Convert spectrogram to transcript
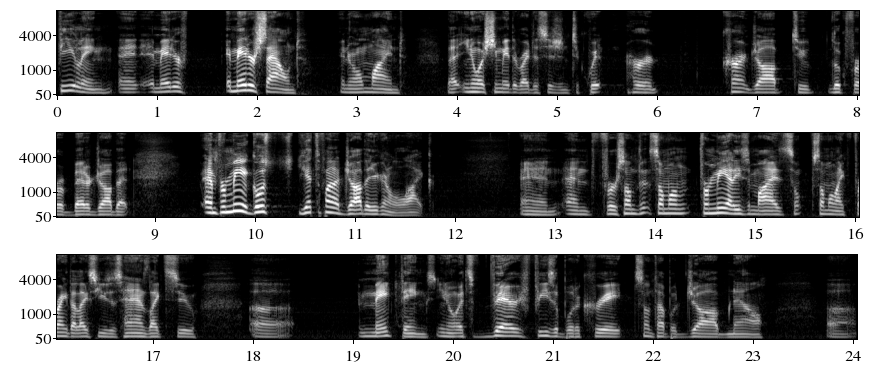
feeling and it made her it made her sound in her own mind that you know what she made the right decision to quit her current job to look for a better job that and for me it goes you have to find a job that you're gonna like. And and for something someone for me at least in my eyes so, someone like frank that likes to use his hands likes to uh, make things you know it's very feasible to create some type of job now uh,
